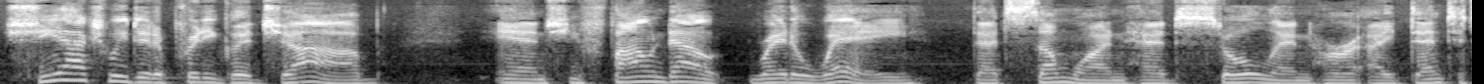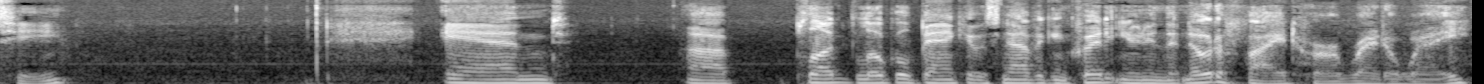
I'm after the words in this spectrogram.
she actually did a pretty good job and she found out right away that someone had stolen her identity and uh, plugged local bank. It was Navigant Credit Union that notified her right away.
